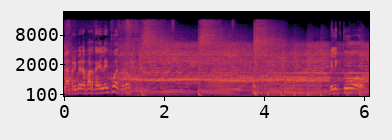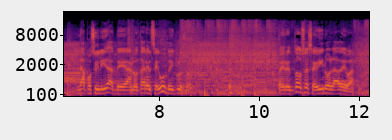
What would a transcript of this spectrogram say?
la primera parte del encuentro. Milik tuvo la posibilidad de anotar el segundo incluso. Pero entonces se vino la debate.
